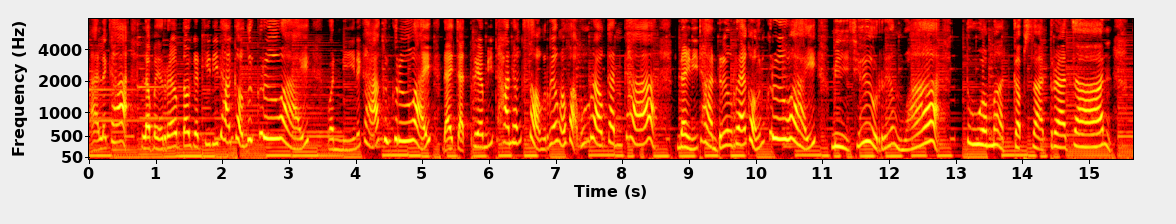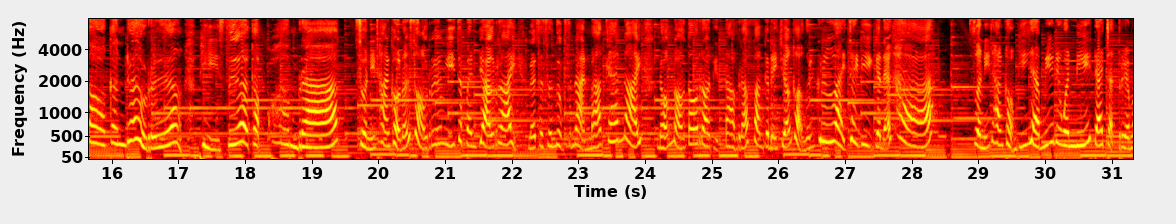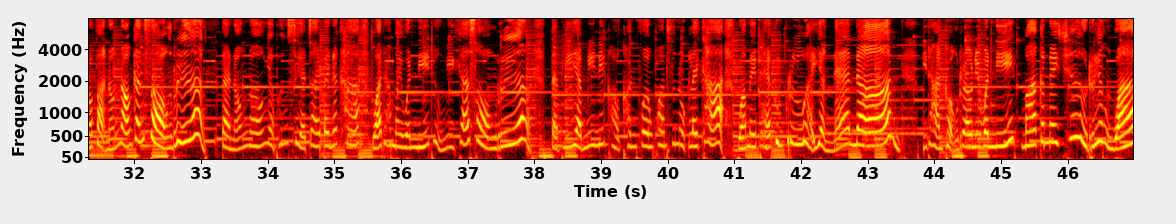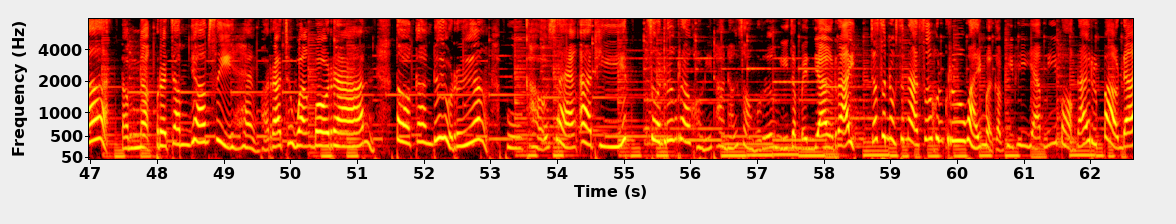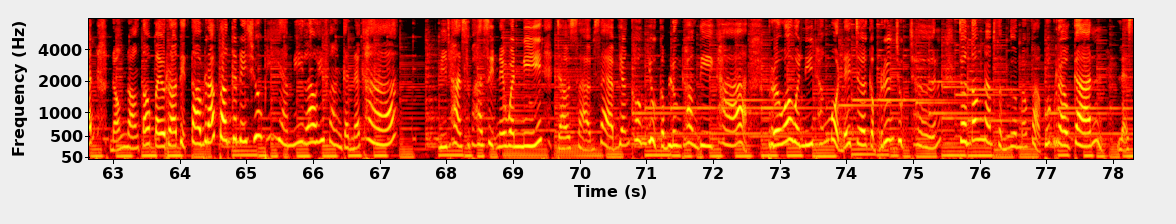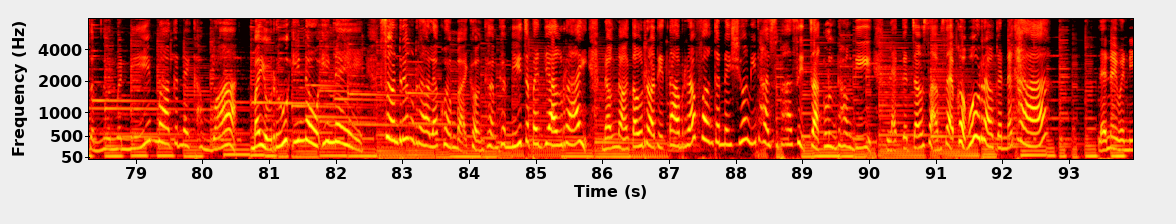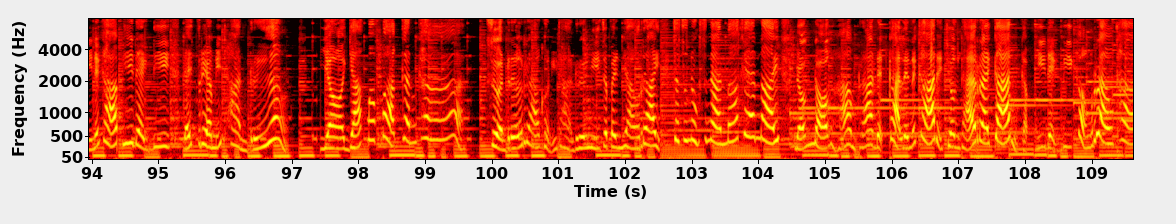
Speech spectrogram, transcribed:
เอาละค่ะ เราไปเริ่มต้นกันที่นิทานของคุณครูไหว วันนี้นะคะ คุณครูไหวได้จัดเตรียมนิทานทั้งสองเรื่องมาฝากพวกเรากันค่ะ ในนิทานเรื่องแรกของคุณครูไหว มีชื่อเรื่องว่าตัวหมัดกับศาสตราจารย์ ต่อกันด้วยเรื่อง ผีเสื้อกับความรัก ส่วนนิทานของทั้งสองเรื่องนี้จะเป็นอย่างไร และจะสนุกสนานมากแค่ไหน น้องๆต้องรอติดตามรับฟังกันในช่วงของคุณครูไหวใจดีกันนะคะ ส่วนนิทานของพี่ยามีในวันนี้ได้จัดเตรียมมาฝากน้องๆกันสองเรื่องแต่น้องๆ อย่าเพิ่งเสียใจไปนะคะ ว่าทำไมวันนี้ถึงมีแค่สองเรื่อง แต่พี่ยามีนี่ขอ confirm ความสนุกเลยค่ะ ว่าไม่แพ้คุณครูหายอย่างแน่นอนนิทานของเราในวันนี้มากันในชื่อเรื่องว่าตำหนักประจำยามสี่แห่งพระราชวังโบราณ ต่อกันด้วยเรื่องภูเขาแสงอาทิตย์ ส่วนเรื่องราวของนิทานทั้งสองเรื่องนี้จะเป็นอย่างไร จะสนุกสนานสู้คุณครูไหวเหมือนกับที่พี่ยามีบอกได้หรือเปล่านั้นน้องๆต้องไปรอติดตามรับฟังกันในช่วงพี่ยามีเล่าให้ฟังกันนะคะ นิทานสุภาษิตในวันนี้เจ้าสามแสบยังคงอยู่กับลุงทองดีค่ะ เพราะว่าวันนี้ทั้งหมดได้เจอกับเรื่องฉุกเฉิน จนต้องนำสำนวนมาฝากพวกเรากัน และสำนวนวันนี้มากันในคำว่า ไม่รู้อิโนอิเนส่วนเรื่องราวและความหมายของคำคำนี้จะเป็นอย่างไร น้องๆต้องรอติดตามรับฟังกันในช่วงนิทานสุภาษิตจากลุงทองดี และกระเจ้าสามแสบของพวกเรากันนะคะ และในวันนี้นะคะ พี่เด็กดีได้เตรียมนิทานเรื่อง ยอยักษ์มาฝากกันค่ะ ส่วนเรื่องราวของนิทานเรื่องนี้จะเป็นอย่างไร จะสนุกสนานมากแค่ไหน น้องๆห้ามพลาดเด็ดขาดเลยนะคะ ในช่วงท้ายรายการกับพี่เด็กดีของเราค่ะ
